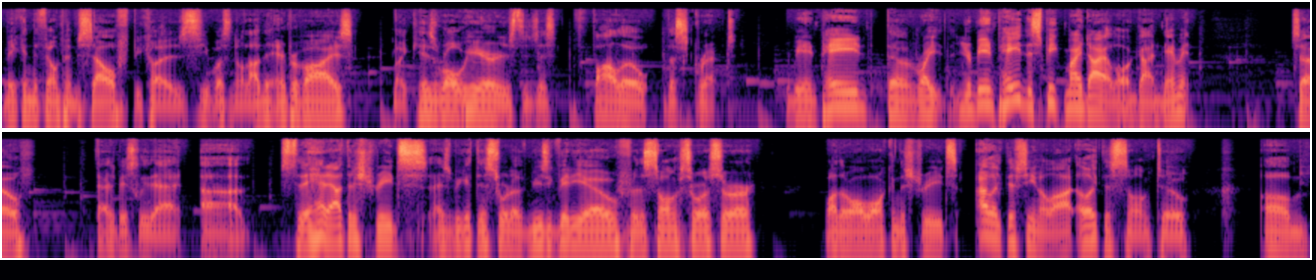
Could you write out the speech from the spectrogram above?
making the film himself because he wasn't allowed to improvise. Like his role here is to just follow the script. You're being paid the right you're being paid to speak my dialogue, god damn it. So that is basically that. Uh so they head out to the streets as we get this sort of music video for the song Sorcerer while they're all walking the streets. I like this scene a lot. I like this song too. Um,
